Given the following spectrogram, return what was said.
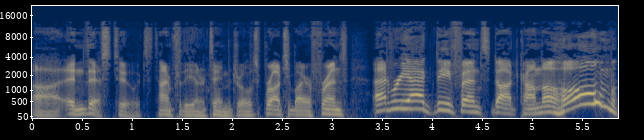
Uh, and this, too. It's time for the entertainment drill. It's brought to you by our friends at reactdefense.com, the home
